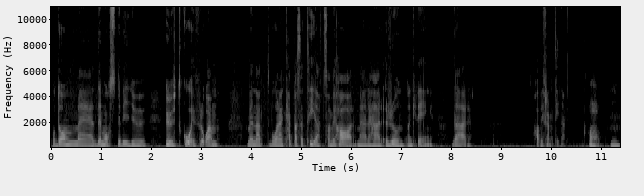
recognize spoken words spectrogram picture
Och de, eh, det måste vi ju utgå ifrån. Men att vår kapacitet som vi har med det här runt omkring. Där har vi framtiden. Mm.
